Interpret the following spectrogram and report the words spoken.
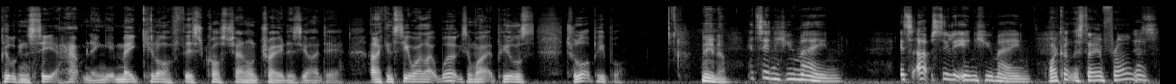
people can see it happening, it may kill off this cross-channel trade. Is the idea, and I can see why that works and why it appeals to a lot of people. Nina, it's inhumane. It's absolutely inhumane. Why can't they stay in France?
